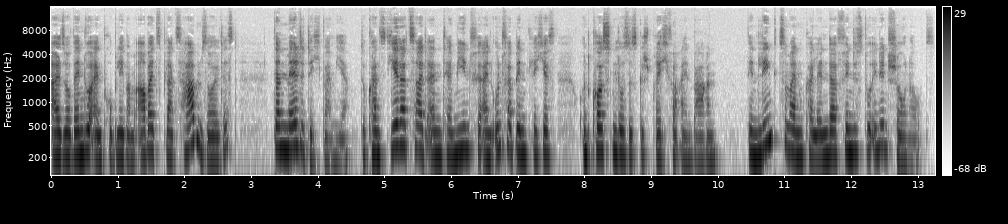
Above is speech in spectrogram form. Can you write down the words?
Also wenn du ein Problem am Arbeitsplatz haben solltest, dann melde dich bei mir. Du kannst jederzeit einen Termin für ein unverbindliches und kostenloses Gespräch vereinbaren. Den Link zu meinem Kalender findest du in den Show Notes.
